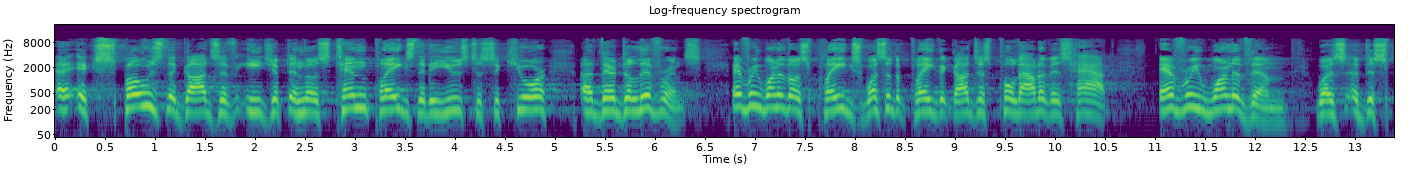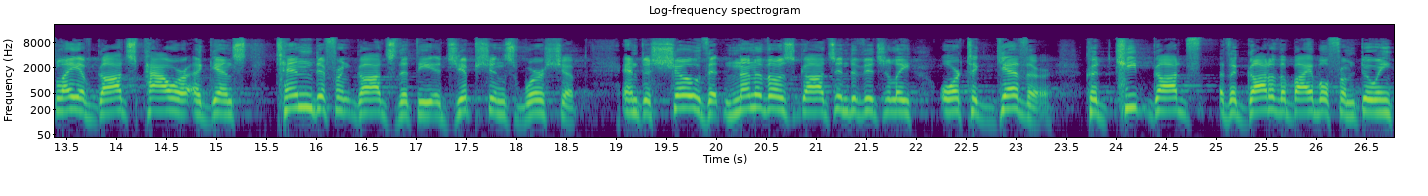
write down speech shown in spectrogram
exposed the gods of Egypt in those 10 plagues that he used to secure uh, their deliverance. Every one of those plagues wasn't a plague that God just pulled out of his hat. Every one of them was a display of God's power against 10 different gods that the Egyptians worshiped, and to show that none of those gods individually or together could keep God, the God of the Bible, from doing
